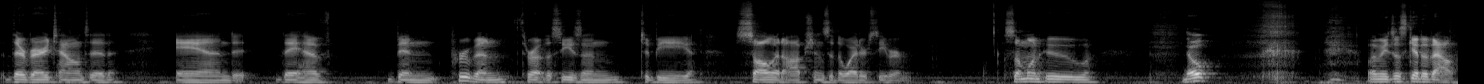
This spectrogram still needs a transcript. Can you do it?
They're very talented, and they have been proven throughout the season to be solid options at the wide receiver. Someone who Nope. Let me just get it out.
